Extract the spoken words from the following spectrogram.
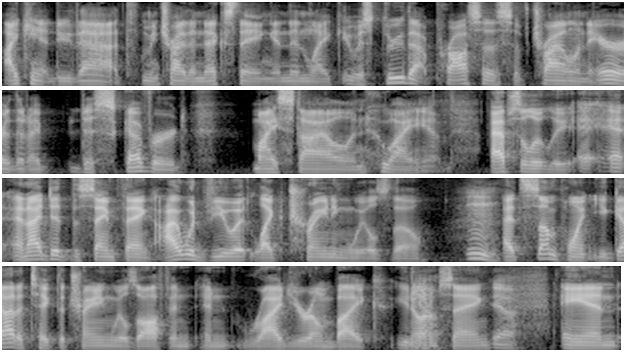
i can't do that let me try the next thing and then like it was through that process of trial and error that i discovered my style and who i am Absolutely. And, and I did the same thing. I would view it like training wheels, though. Mm. At some point, you got to take the training wheels off and, and ride your own bike. You know what I'm saying? Yeah. And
